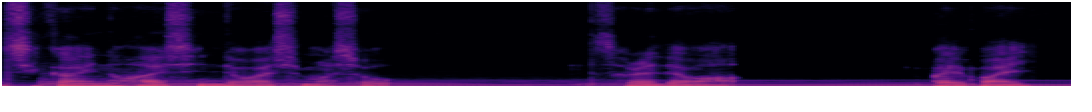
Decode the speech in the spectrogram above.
次回の配信でお会いしましょう。それでは、バイバイ。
